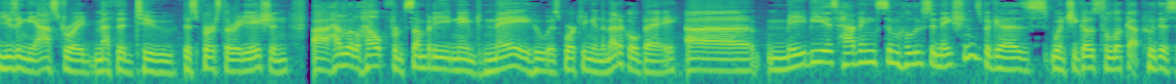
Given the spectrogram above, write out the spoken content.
using the asteroid method to disperse the radiation, uh, had a little help from somebody named May who was working in the medical bay. Uh, maybe is having some hallucinations because when she goes to look up who this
